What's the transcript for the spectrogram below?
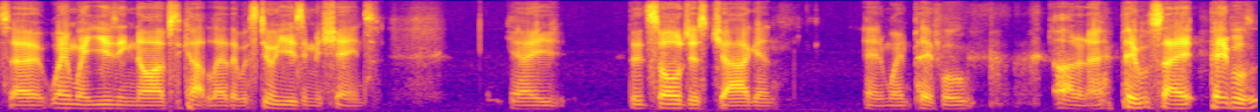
So when we're using knives to cut leather, we're still using machines. You know, you- it's all just jargon. And when people, I don't know, people say people,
